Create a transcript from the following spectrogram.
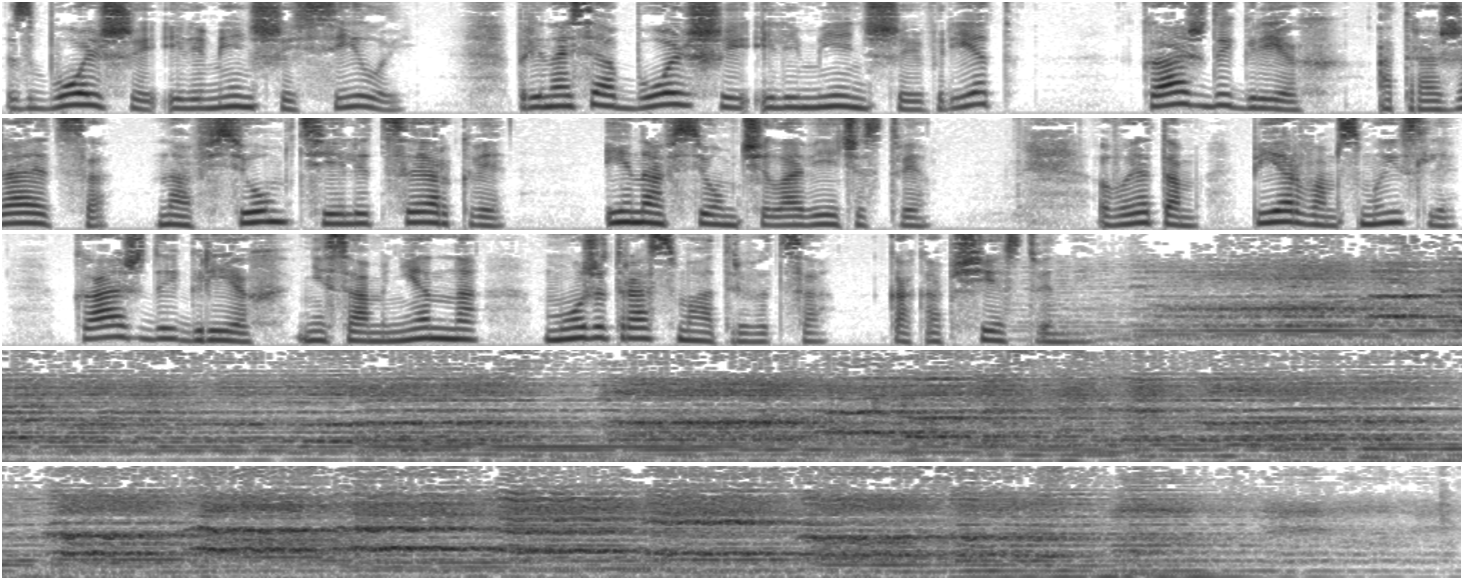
С большей или меньшей силой, принося больший или меньший вред, каждый грех отражается на всем теле церкви и на всем человечестве. В этом первом смысле каждый грех, несомненно, может рассматриваться как общественный.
